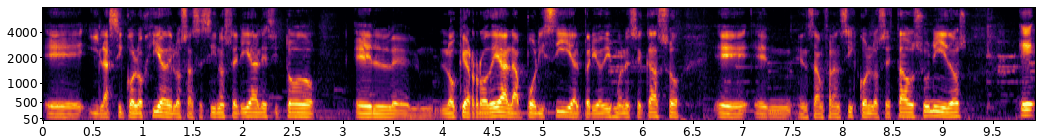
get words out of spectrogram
eh, y la psicología de los asesinos seriales y todo lo que rodea a la policía, el periodismo en ese caso, eh, en, San Francisco, en los Estados Unidos. Eh,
